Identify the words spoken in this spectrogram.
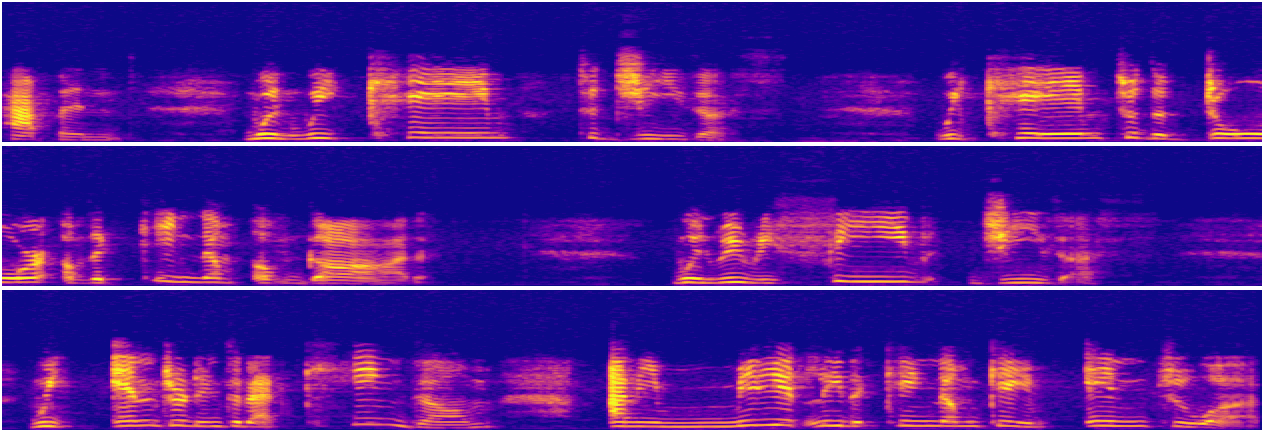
happened when we came to Jesus. We came to the door of the kingdom of God when we received Jesus, we entered into that kingdom, and immediately the kingdom came into us.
